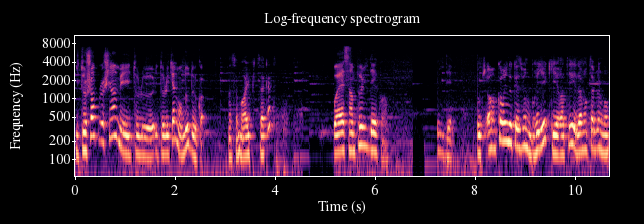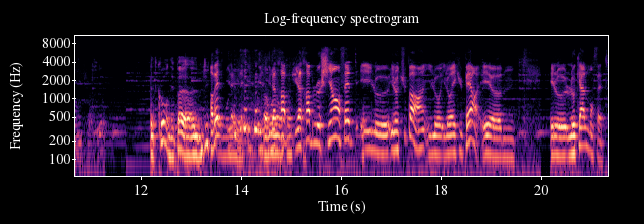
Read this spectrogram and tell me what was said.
il te chope le chien, mais il te le, il te le calme en 2-2 quoi. Un samouraï pizza 4 Ouais, c'est un peu l'idée quoi. L'idée. Donc encore une occasion de briller qui est ratée lamentablement. Cette cour n'est pas euh, du tout. En fait, il, il- attrape, avantage. il attrape le chien en fait et il le, il le tue pas, hein. il, le, récupère et, euh, et le, le calme en fait,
